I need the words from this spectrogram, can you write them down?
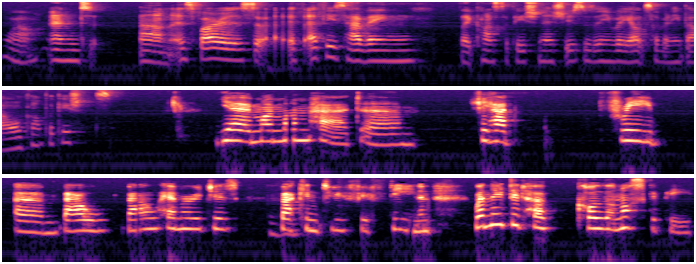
Wow. And um, as far as so if Effie's having like constipation issues, does anybody else have any bowel complications? yeah. My mum had um, she had three um, bowel bowel hemorrhages back in 2015, and when they did her colonoscopy,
